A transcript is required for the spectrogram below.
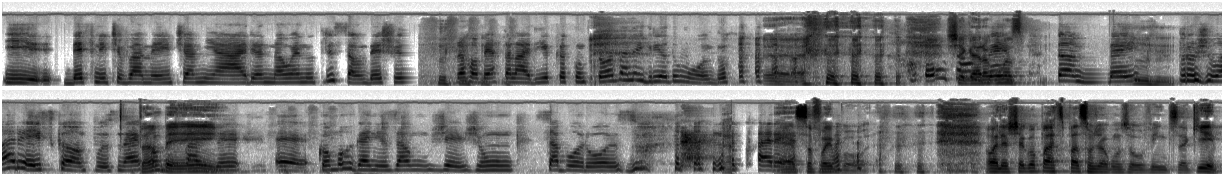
E definitivamente a minha área não é nutrição. Deixo isso para Roberta Larica com toda a alegria do mundo. É. Ou Chegaram algumas também uhum. para o Juarez Campos, né? Também. Como, fazer, é, como organizar um jejum saboroso na quaresma. Essa foi boa. Olha, chegou a participação de alguns ouvintes aqui.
